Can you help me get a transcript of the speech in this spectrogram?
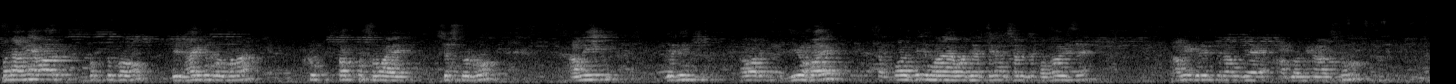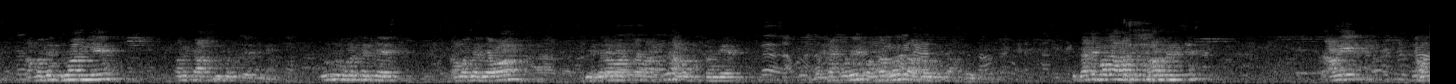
ফলে আমি আমার বক্তব্য দীর্ঘায়িত করব না, খুব স্বল্প সময়ে শেষ করব। আমি যেদিন আমার জিও হয়, তার পরের দিনই মনে হয় আমাদের চেয়ারের সাথে কথা হয়েছে, আমি ভেবেছিলাম যে আপনাদের আসব আপনাদের দোয়া নিয়ে আমি কাজ শুরু করতে চেয়েছিলাম উনি বলেছেন যে আমাদের দেওয়া আমাদের সঙ্গে দেখা করে কথা বলে তারপরে কাজ করব তো যাতে বলে খুব ভালো হয়েছে। আমার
